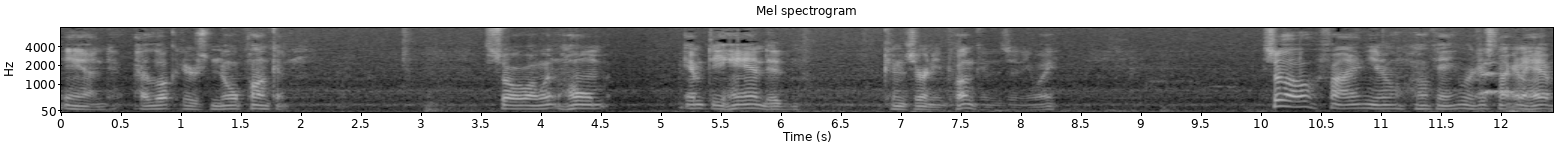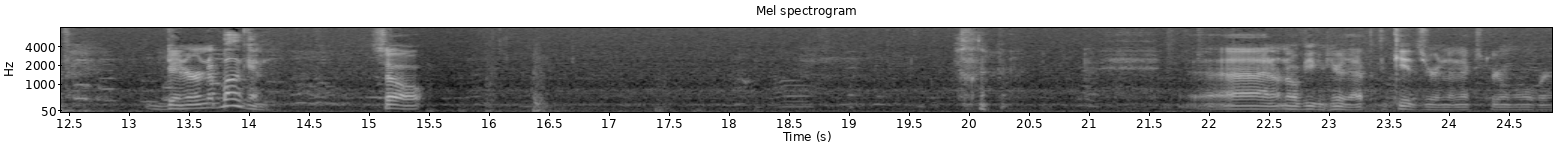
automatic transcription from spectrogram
and I look, there's no pumpkin. So I went home empty handed concerning pumpkins anyway. So, fine, you know, okay, we're just not going to have dinner in a pumpkin. So, uh, I don't know if you can hear that, but the kids are in the next room over.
